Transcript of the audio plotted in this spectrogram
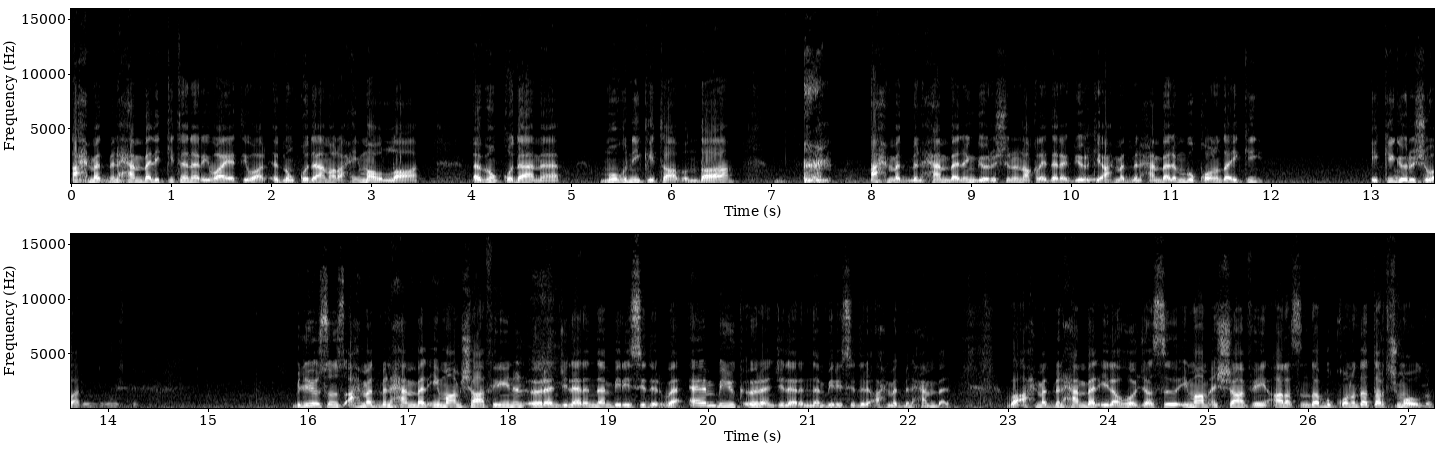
Ahmed bin Hanbel iki tane rivayeti var. İbn Kudame rahimehullah İbn Kudame Mughni kitabında Ahmed bin Hanbel'in görüşünü naklederek diyor ki Ahmed bin Hanbel'in bu konuda iki iki görüşü var. Biliyorsunuz Ahmed bin Hanbel İmam Şafii'nin öğrencilerinden birisidir ve en büyük öğrencilerinden birisidir Ahmed bin Hanbel. Ve Ahmed bin Hanbel ile hocası İmam Şafii arasında bu konuda tartışma oldu.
